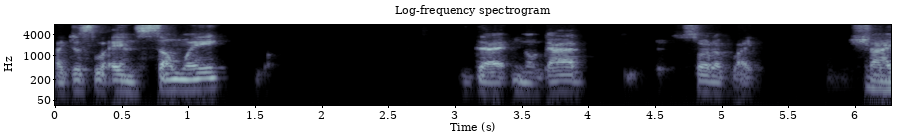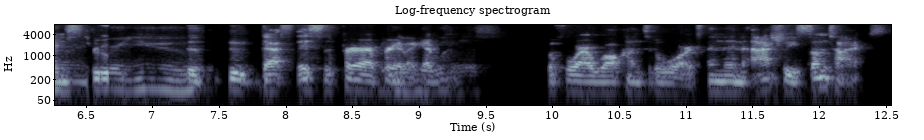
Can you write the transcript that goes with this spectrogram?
like just in some way that you know God sort of like shines For through. you. The, through- that's this is the prayer I pray like every before I walk onto the wards, and then actually sometimes,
